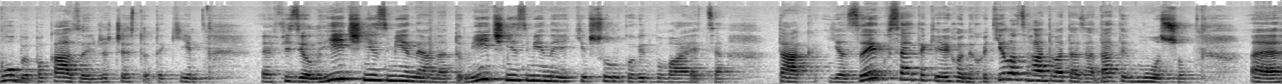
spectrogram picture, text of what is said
губи показують вже чисто такі фізіологічні зміни, анатомічні зміни, які в шлунку відбуваються, так, язик все-таки, я його не хотіла згадувати, а згадати мушу. Е,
